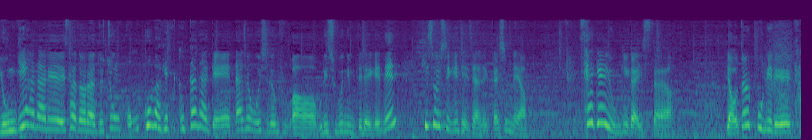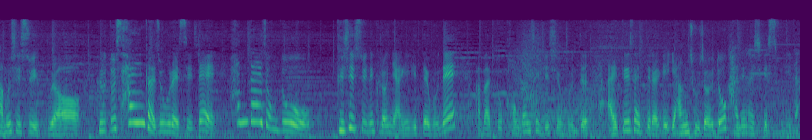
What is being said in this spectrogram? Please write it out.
용기 하나를 사더라도 좀 꼼꼼하게 깐깐하게 따져보시는 부- 어, 우리 주부님들에게는 희소식이 되지 않을까 싶네요. 세 개의 용기가 있어요. 여덟 포기를 담으실 수 있고요. 그리고 또 4인 가족을 했을 때 한 달 정도 드실 수 있는 그런 양이기 때문에 아마 또 건강 챙기시는 분들 알뜰살뜰하게 양 조절도 가능하시겠습니다.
